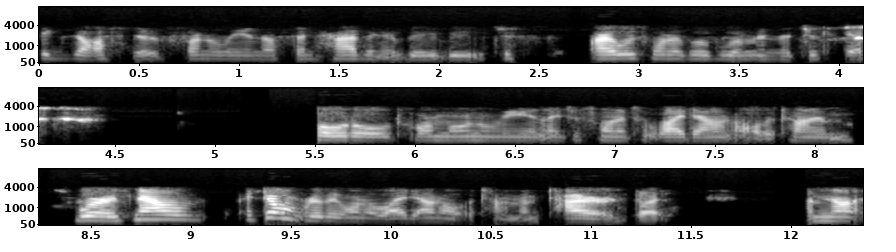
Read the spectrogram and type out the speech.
exhaustive, funnily enough, than having a baby. Just I was one of those women that just gets totaled hormonally, and I just wanted to lie down all the time. Whereas now I don't really want to lie down all the time. I'm tired, but I'm not.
